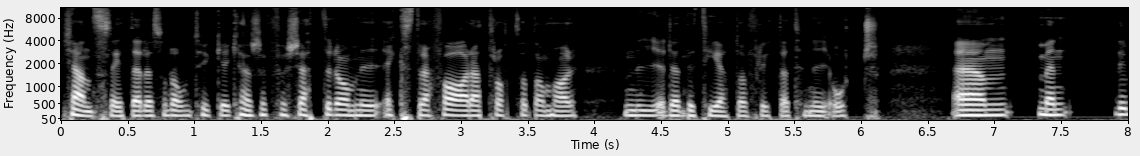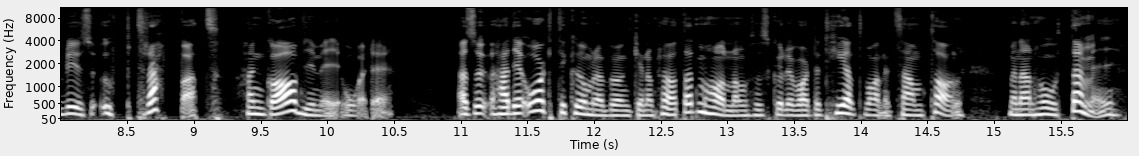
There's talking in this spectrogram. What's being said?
känsligt eller som de tycker kanske försätter dem i extra fara trots att de har ny identitet och har flyttat till ny ort. Um, men det blev så upptrappat. Han gav ju mig order. Alltså hade jag åkt till Kumlabunkern och pratat med honom så skulle det varit ett helt vanligt samtal. Men han hotar mig,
